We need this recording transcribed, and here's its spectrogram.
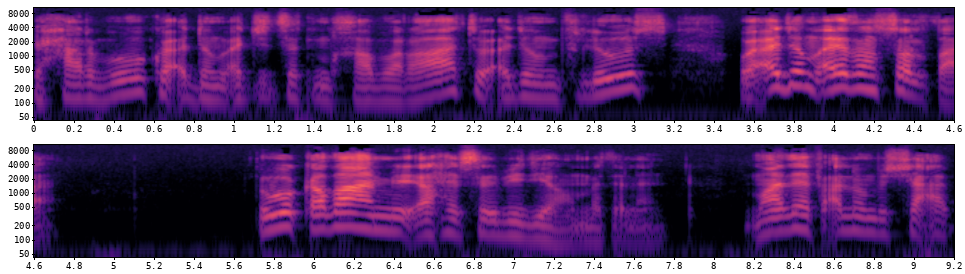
يحاربوك وعندهم أجهزة مخابرات وعندهم فلوس وعندهم أيضا سلطة. هو قضاء راح يصير بيديهم مثلا. ماذا يفعلون بالشعب؟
